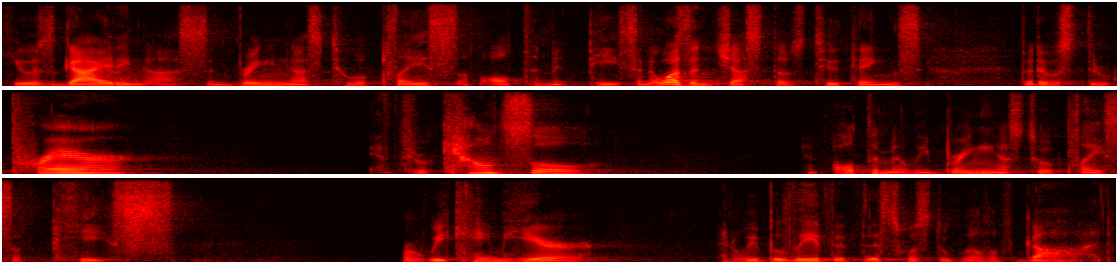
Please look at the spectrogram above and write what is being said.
He was guiding us and bringing us to a place of ultimate peace. And it wasn't just those two things, but it was through prayer and through counsel and ultimately bringing us to a place of peace where we came here and we believe that this was the will of God.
